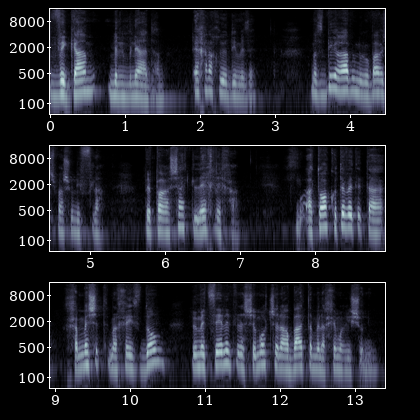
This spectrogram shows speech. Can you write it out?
וגם בין בני אדם. איך אנחנו יודעים את זה? מסביר הרבי מלובביץ' משהו נפלא. בפרשת לך לך, התורה כותבת את חמשת מלכי סדום ומציינת את השמות של ארבעת המלכים הראשונים.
